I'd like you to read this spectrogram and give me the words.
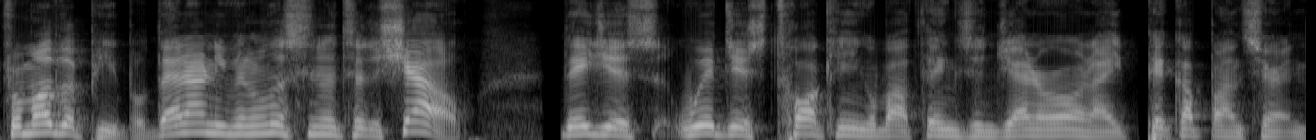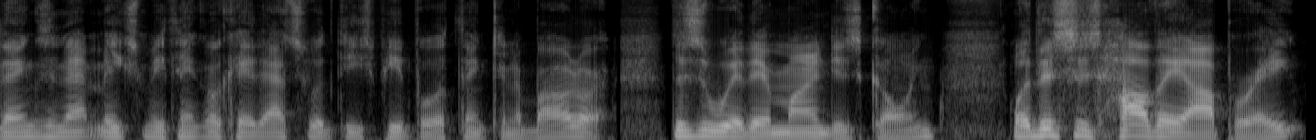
from other people that aren't even listening to the show they just we're just talking about things in general and i pick up on certain things and that makes me think okay that's what these people are thinking about or this is where their mind is going or this is how they operate.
